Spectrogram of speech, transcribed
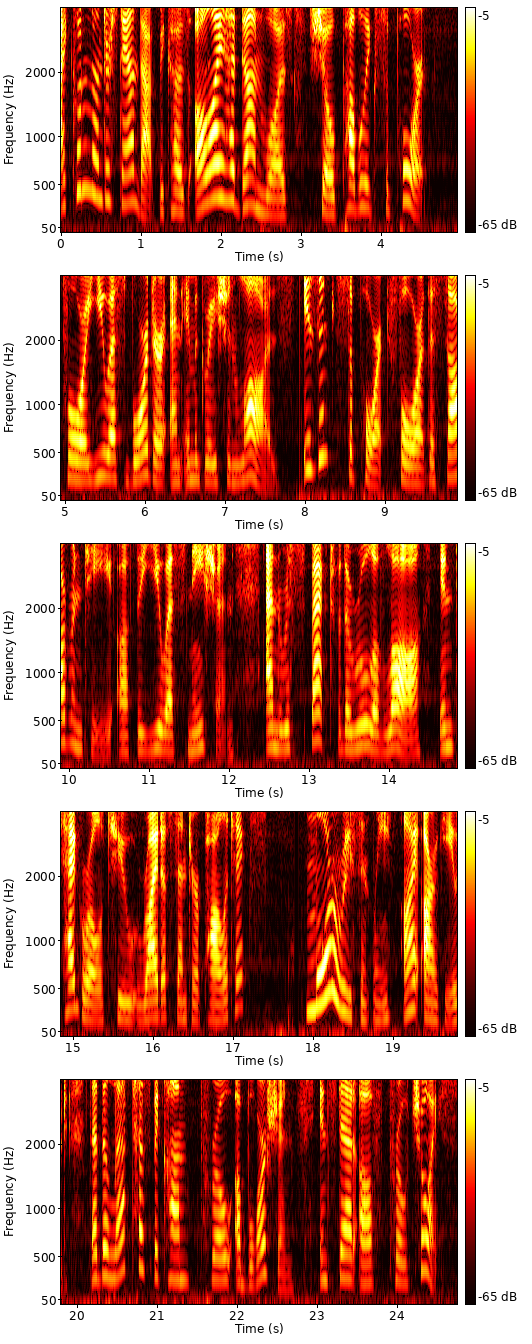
I couldn't understand that because all I had done was show public support for U.S. border and immigration laws? Isn't support for the sovereignty of the U.S. nation and respect for the rule of law integral to right of center politics? More recently, I argued that the left has become pro abortion instead of pro choice.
